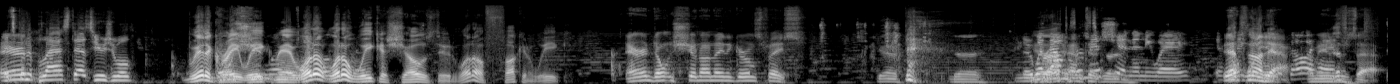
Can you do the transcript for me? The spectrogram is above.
Aaron? been a blast as usual. We had a great shit. week, man. What a what a week of shows, dude. What a fucking week. Aaron, don't shit on any girl's face. Yeah. The, No Without permission, anyway. That's not want it. to Go I mean, ahead. there's that.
